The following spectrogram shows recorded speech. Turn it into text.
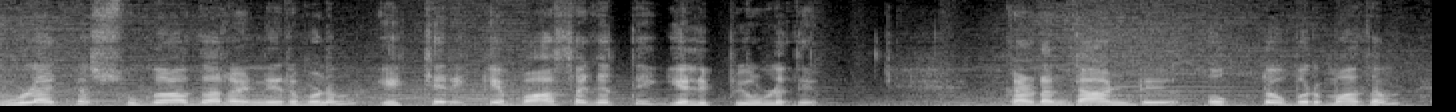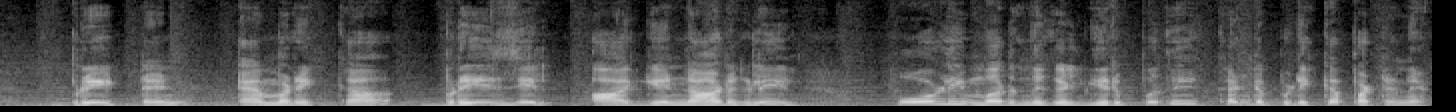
உலக சுகாதார நிறுவனம் எச்சரிக்கை வாசகத்தை எழுப்பியுள்ளது. கடந்த ஆண்டு அக்டோபர் மாதம் பிரிட்டன் அமெரிக்கா பிரேசில் ஆகிய நாடுகளில் போலி மருந்துகள் இருப்பது கண்டுபிடிக்கப்பட்டன.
